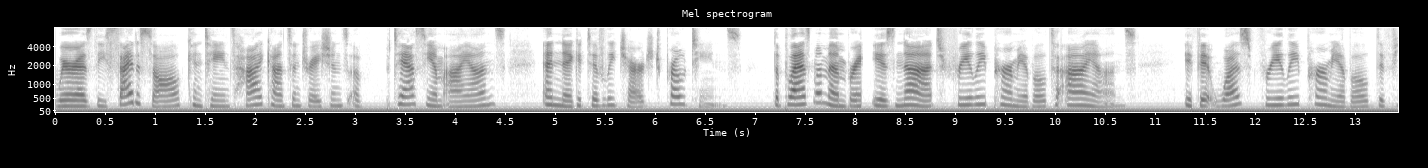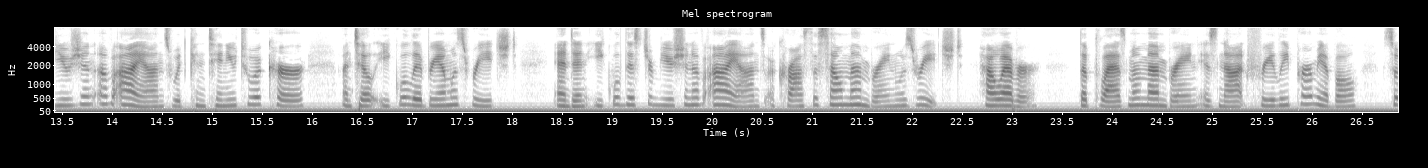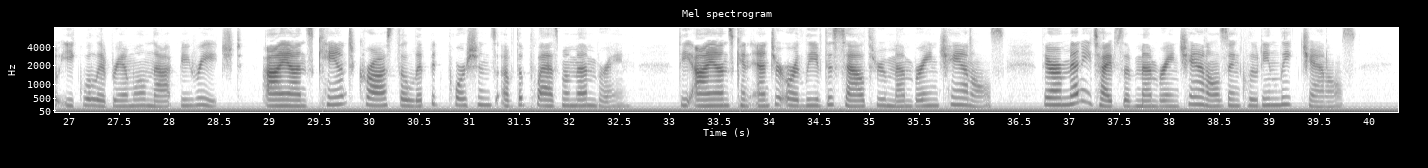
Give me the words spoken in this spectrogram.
whereas the cytosol contains high concentrations of potassium ions and negatively charged proteins. The plasma membrane is not freely permeable to ions. If it was freely permeable, diffusion of ions would continue to occur until equilibrium was reached and an equal distribution of ions across the cell membrane was reached. However, the plasma membrane is not freely permeable, so equilibrium will not be reached. Ions can't cross the lipid portions of the plasma membrane. The ions can enter or leave the cell through membrane channels. There are many types of membrane channels, including leak channels.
